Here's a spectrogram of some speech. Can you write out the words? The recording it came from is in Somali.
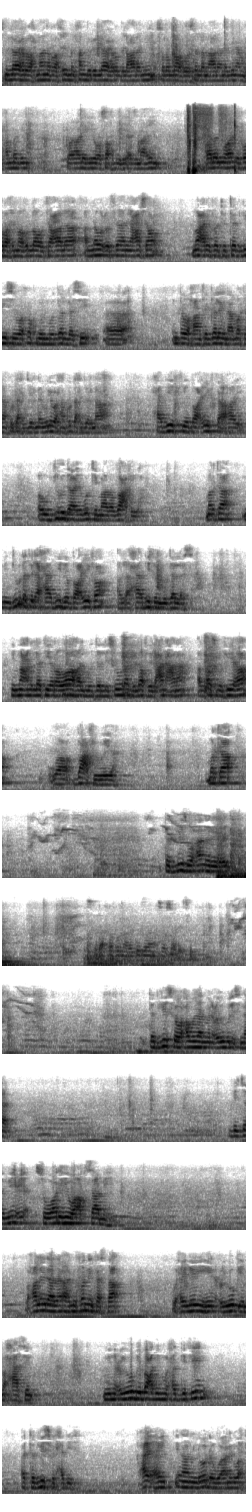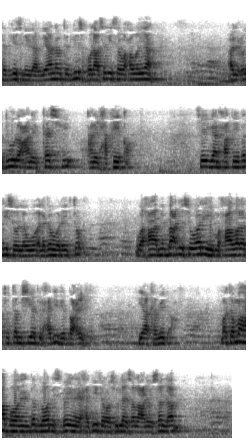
بسم الله الرحمن الرحيم الحمد لله رب العالمين وصلى الله وسلم على نبينا محمد وآله وصحبه أجمعين قال المؤلف رحمه الله تعالى النوع الثاني عشر معرفة التدليس وحكم المدلس inta waxaan ka gelaynaa markaan ku dhex jirnay weli waxaan ku dhex jirnaa xadiidkii daciifka ahay awjuhda ay ugu timaado dacfiga marka min jumlaة اأxaadiiث الضaciifa alaxaadiiث اlmudls bmacna alati rawaaha اlmudlisuuna bilafظ اcancana alasl fiiha waa ضacfi weeyaan marka tdliis waxaan iriray tdliiska waxa weyaan min cuyub اlisnaad bijamiici suwarihi wa aqsaamihi waxaa la yidhahdaa ahlu fani kasta waxay leeyihiin cuyuub iyo maxaasin min cuyuubi bacdi اlmuxadithiin atadliis fi اlxadiid waxay ahayd inaan loo dhowaanin wax tadliis la yihahdo liannahu tadliis khulaasadiisa waxa weeyaan alcuduulu can ilkashfi can ilxaqiiqa shaygan xaqiiqadiisoo laga wareegto waxaa min bacdi suwarihi muxaawalatu tamshiyati alxadiidi daciif yaa ka mid ah marka ma habooneen dad loo nisbeynayo xadiida rasuuli lahi sal allau alay wasalam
